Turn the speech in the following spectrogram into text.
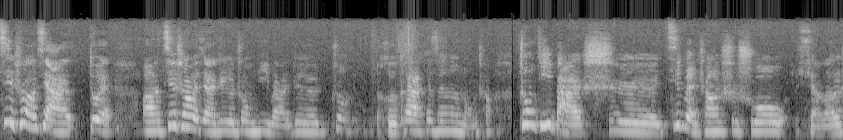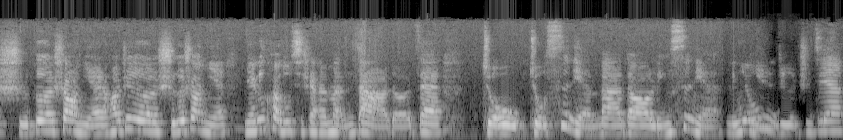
介绍一下，对，啊，介绍一下这个种地吧，这个种和克拉克森的农场种地吧是基本上是说选了十个少年，然后这个十个少年年龄跨度其实还蛮大的，在。九九四年吧，到零四年、零五年这个之间，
